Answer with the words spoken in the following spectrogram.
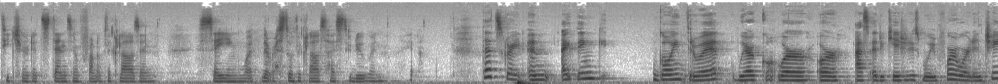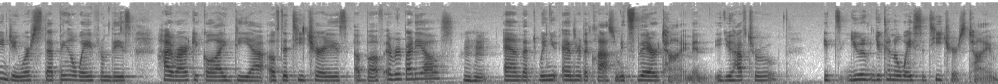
teacher that stands in front of the class and saying what the rest of the class has to do and yeah That's great. And I think going through it, we're go- we're or as education is moving forward and changing, we're stepping away from this hierarchical idea of the teacher is above everybody else, Mm-hmm. and that when you enter the classroom, it's their time, and you have to, it's you you cannot waste the teacher's time.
